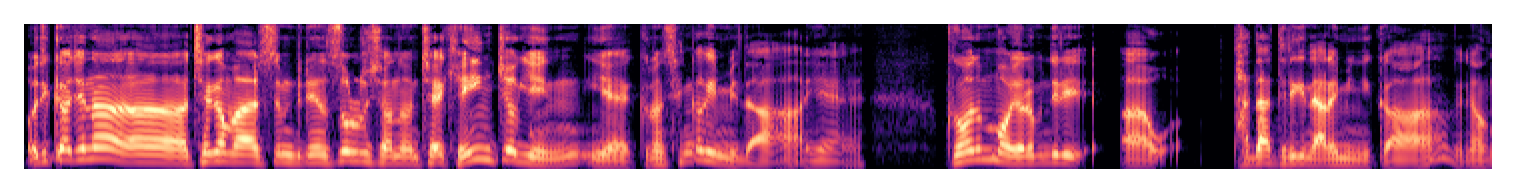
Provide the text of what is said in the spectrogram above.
어디까지나 아, 제가 말씀드리는 솔루션은 제 개인적인 예 그런 생각입니다. 예, 그거는 뭐 여러분들이 아, 받아들이기 나름이니까 그냥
